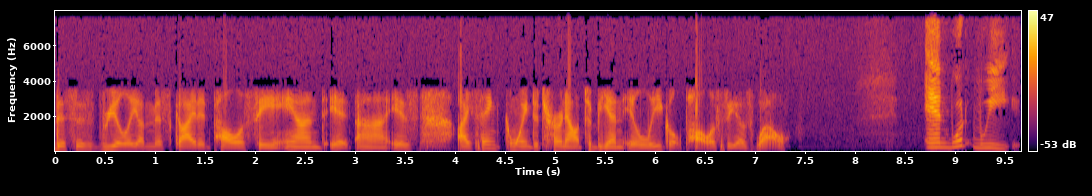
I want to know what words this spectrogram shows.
this is really a misguided policy, and it uh, is, I think, going to turn out to be an illegal policy as well. And what are we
